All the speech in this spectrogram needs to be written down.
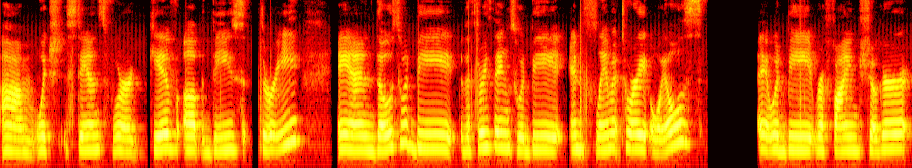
um, which stands for give up these three and those would be the three things would be inflammatory oils it would be refined sugar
